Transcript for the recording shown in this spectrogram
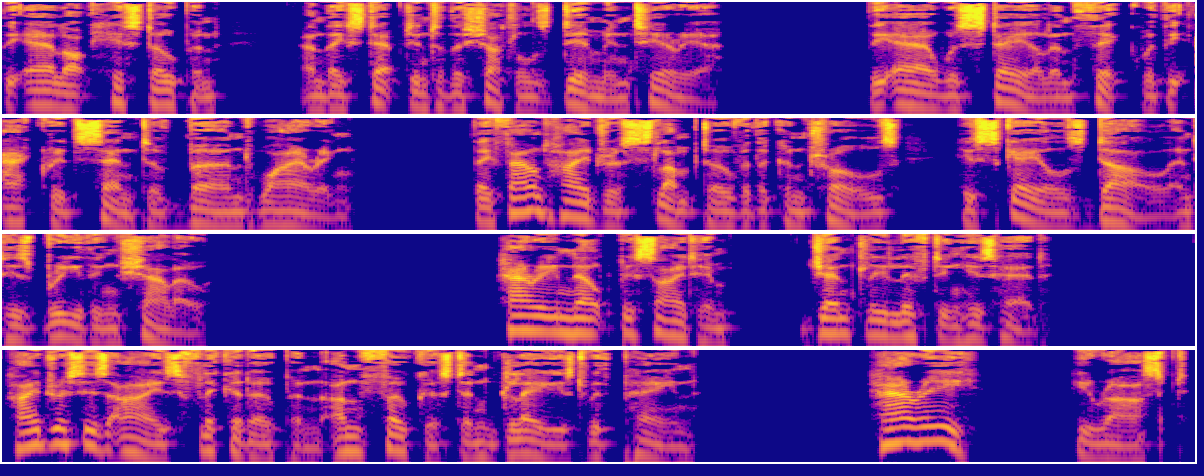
The airlock hissed open, and they stepped into the shuttle's dim interior. The air was stale and thick with the acrid scent of burned wiring. They found Hydrus slumped over the controls, his scales dull and his breathing shallow. Harry knelt beside him, gently lifting his head. Hydrus's eyes flickered open, unfocused and glazed with pain. Harry, he rasped,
